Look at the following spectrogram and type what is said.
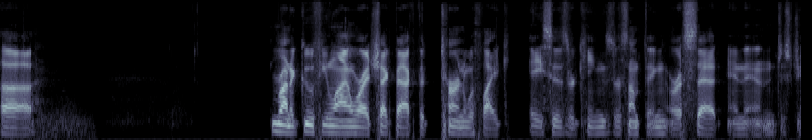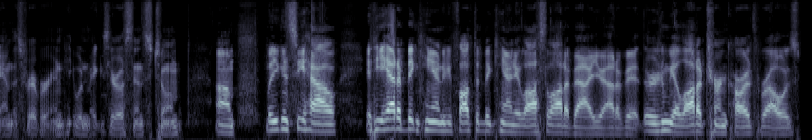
uh, run a goofy line where I check back the turn with like aces or kings or something or a set and then just jam this river and it would make zero sense to him. Um, but you can see how if he had a big hand, if he flopped a big hand, he lost a lot of value out of it. There's going to be a lot of turn cards where I was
